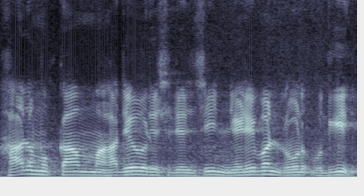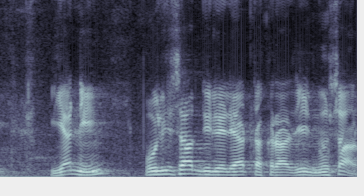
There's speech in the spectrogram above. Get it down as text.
हाल मुक्काम महादेव रेसिडेन्सी निळेबन रोड उदगीर यांनी पोलिसात दिलेल्या तक्रारीनुसार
